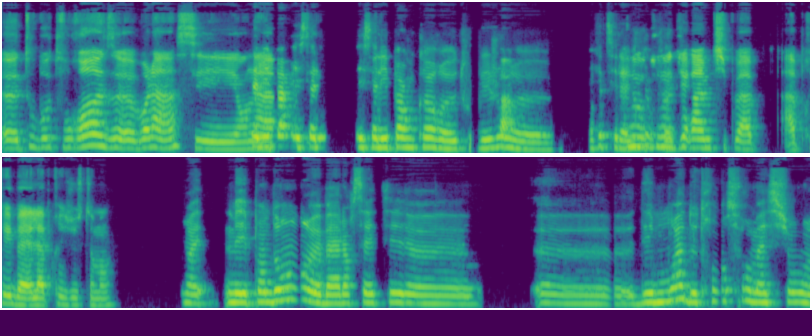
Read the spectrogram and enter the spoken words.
euh, tout beau, tout rose. voilà, hein, c'est, on a. pas, et ça ça l'est pas encore tous les jours. euh. En fait, c'est la nous, vie, tu nous diras un petit peu ap- après, ben, l'après, justement. Ouais. Mais pendant, bah, alors ça a été des mois de transformation.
